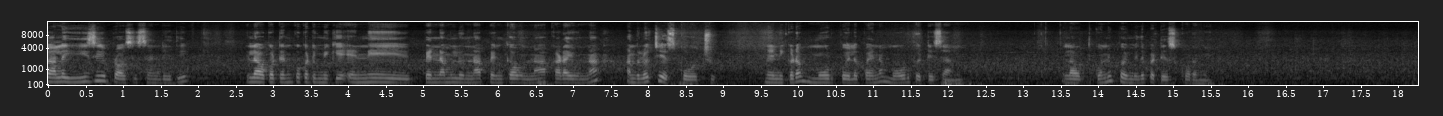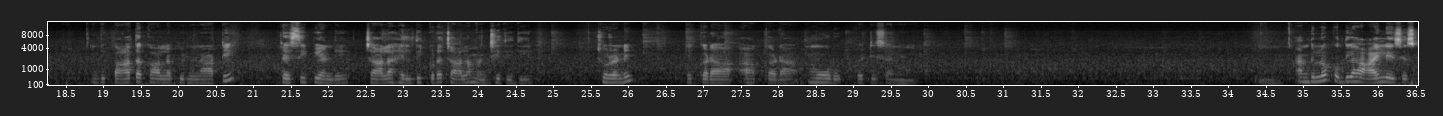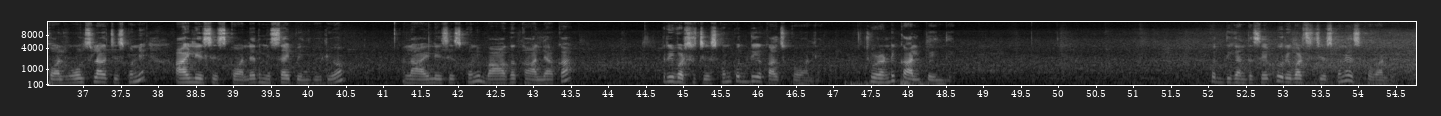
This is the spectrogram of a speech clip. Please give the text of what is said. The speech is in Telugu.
చాలా ఈజీ ప్రాసెస్ అండి ఇది. ఇలా ఒకటి మీకు ఎన్ని పెన్నములు ఉన్నా పెంక ఉన్నా కడాయి ఉన్నా అందులో చేసుకోవచ్చు. నేను ఇక్కడ మూడు పొయ్యిల పైన మూడు పెట్టేశాను. ఇలా ఒత్తుకొని పొయ్యి మీద పెట్టేసుకోవడమే. ఇది పాతకాలపు నాటి రెసిపీ అండి. చాలా హెల్తీకి కూడా చాలా మంచిది ఇది. చూడండి. ఇక్కడ అక్కడ మూడు పెట్టేశాను నేను. అందులో కొద్దిగా ఆయిల్ వేసేసుకోవాలి. హోల్స్ లాగా చేసుకొని ఆయిల్ వేసేసుకోవాలి. అది మిస్ అయిపోయింది వీడియో. అలా ఆయిల్ వేసేసుకొని బాగా కాలాక రివర్స్ చేసుకొని కొద్దిగా కాల్చుకోవాలి. చూడండి కాలిపోయింది. కొద్దిగా అంతసేపు రివర్స్ చేసుకొని వేసుకోవాలి.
